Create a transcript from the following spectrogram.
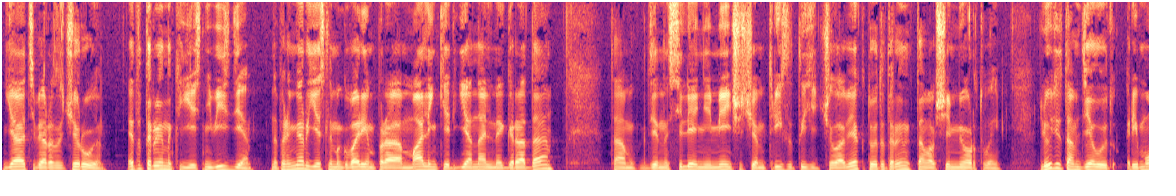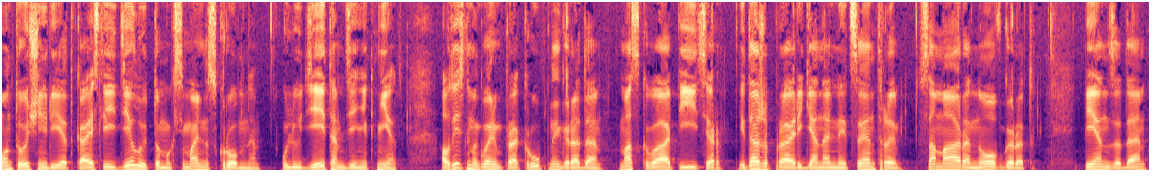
я тебя разочарую. Этот рынок есть не везде. Например, если мы говорим про маленькие региональные города, там, где население меньше, чем 300 тысяч человек, то этот рынок там вообще мертвый. Люди там делают ремонт очень редко, а если и делают, то максимально скромно. У людей там денег нет. А вот если мы говорим про крупные города, Москва, Питер, и даже про региональные центры, Самара, Новгород, Пенза, да,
